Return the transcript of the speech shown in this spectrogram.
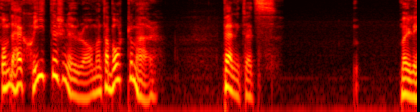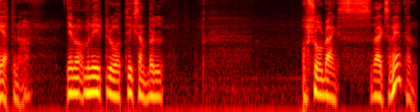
om det här skiter sig nu då, om man tar bort de här penningtvättsmöjligheterna genom att man nyper åt till exempel offshorebanksverksamheten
